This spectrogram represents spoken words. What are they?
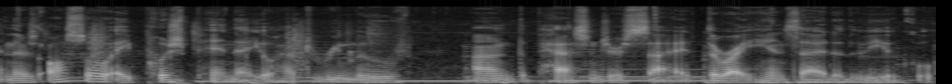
And there's also a push pin that you'll have to remove on the passenger side, the right hand side of the vehicle.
